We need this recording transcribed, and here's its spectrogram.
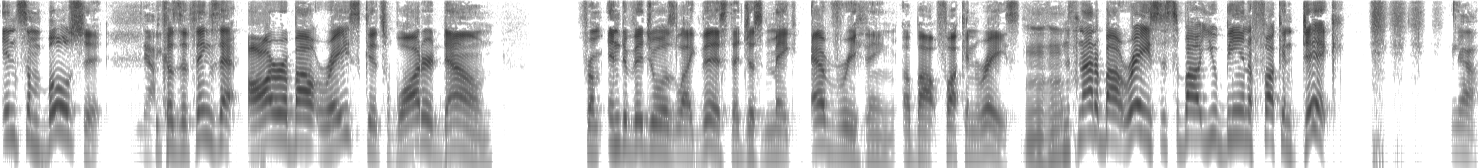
in some bullshit. Yeah. Because the things that are about race gets watered down from individuals like this that just make everything about fucking race. Mm-hmm. And it's not about race, it's about you being a fucking dick. Yeah.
